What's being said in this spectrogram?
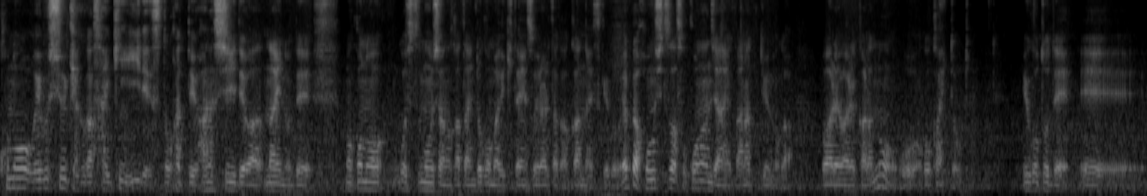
このウェブ集客が最近いいですとかっていう話ではないので、まあ、このご質問者の方にどこまで期待に添えられたかわかんないですけどやっぱり本質はそこなんじゃないかなっていうのが我々からのおご回答ということで、えー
